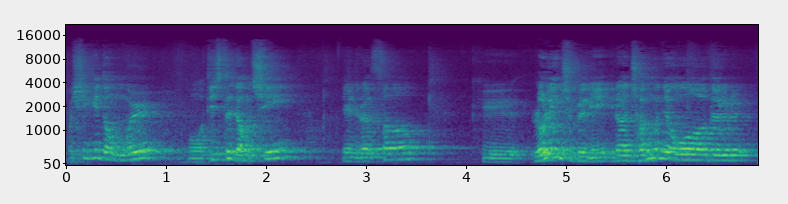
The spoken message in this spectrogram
뭐 희귀동물, 뭐 디지털 정치, 예를 들어서 그 롤링 주빌리 이런 전문 용어들을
